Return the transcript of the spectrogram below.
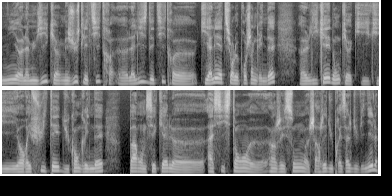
ni euh, la musique, mais juste les titres, euh, la liste des titres qui allaient être sur le prochain Green Day, leaké donc, qui, aurait fuité du camp Green Day par on ne sait quel assistant ingé son chargé du pressage du vinyle.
